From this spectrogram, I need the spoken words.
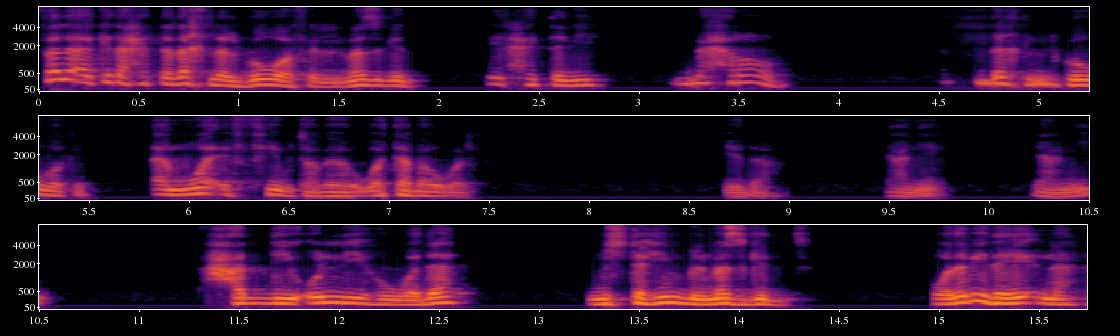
فلقى كده حتة داخلة لجوه في المسجد إيه الحتة دي؟ محراب. داخل لجوه كده. قام واقف فيه وتبول. إيه ده؟ يعني يعني حد يقول لي هو ده مستهين بالمسجد؟ هو ده بيضايقنا؟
